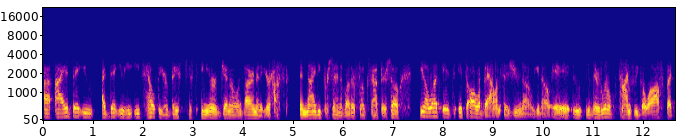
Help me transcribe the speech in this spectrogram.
I bet you, I bet you, he eats healthier based just in your general environment at your house than ninety percent of other folks out there. So, you know what? It's it's all a balance, as you know. You know, it, it, there are little times we go off, but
